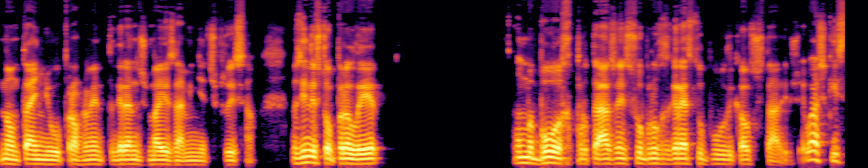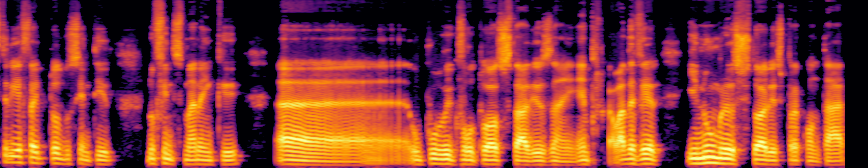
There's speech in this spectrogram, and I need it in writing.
não tenho propriamente grandes meios à minha disposição. Mas ainda estou para ler uma boa reportagem sobre o regresso do público aos estádios. Eu acho que isso teria feito todo o sentido no fim de semana em que uh, o público voltou aos estádios em, em, Portugal. Há de haver inúmeras histórias para contar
